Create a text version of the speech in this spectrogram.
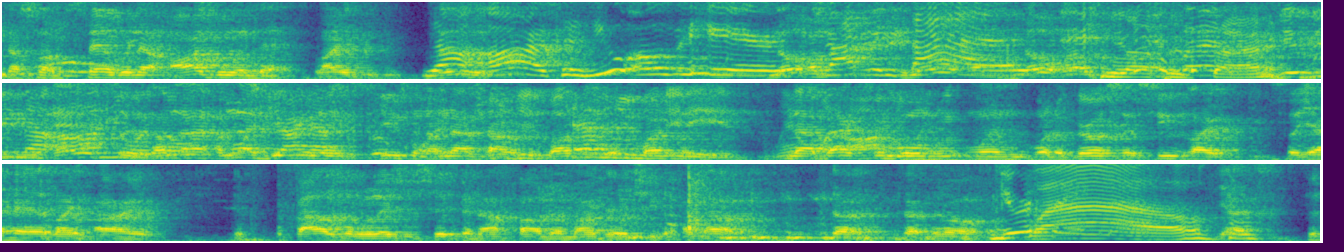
That's what I'm saying. We're not arguing that. Like Y'all literally. are, cause you over here No, I'm, slapping no, I'm, thighs. no, I'm, Slapping saying- thighs. giving you We not answers. arguing I'm not, I'm not giving you an excuse, and I'm not trying We to just rebut you what it is. We Now back to when we, when when a girl said she was like, so y'all had like, all right, if, if I was in a relationship and I found out my girl cheated, I'm out, done, cutting it off. You're. Wow. Yes, you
